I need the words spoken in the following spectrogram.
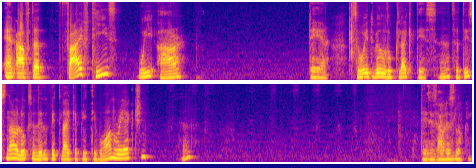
And after five T's, we are there. So it will look like this. So this now looks a little bit like a PT1 reaction. Uh, this is how this is looking.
